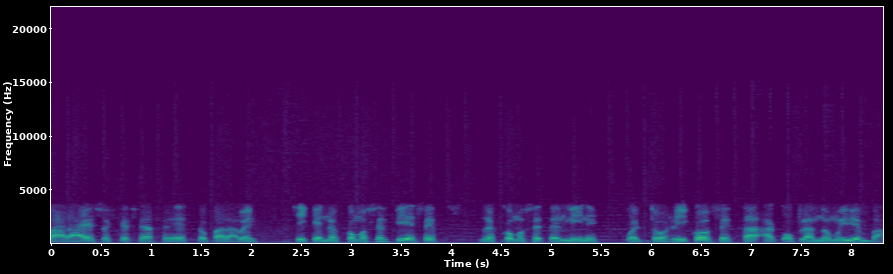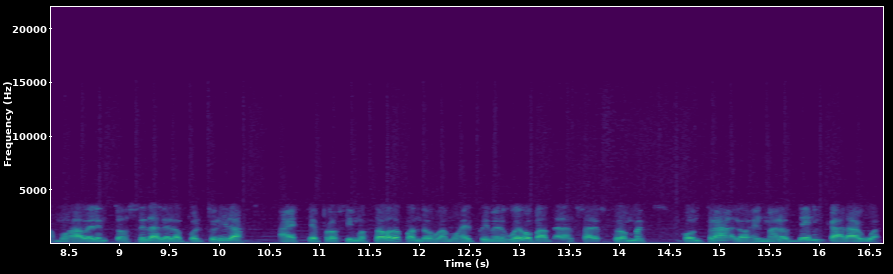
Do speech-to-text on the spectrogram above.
para eso es que se hace esto, para ver. Así que no es como se empiece, no es como se termine. Puerto Rico se está acoplando muy bien. Vamos a ver entonces, darle la oportunidad a este próximo sábado cuando jugamos el primer juego. Va a lanzar Strongman contra los hermanos de Nicaragua.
